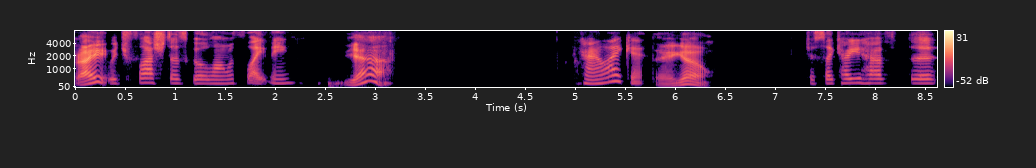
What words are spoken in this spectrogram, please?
right? Which Flash does go along with Lightning. Yeah, Kind of like it. there you go. Just like how you have the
